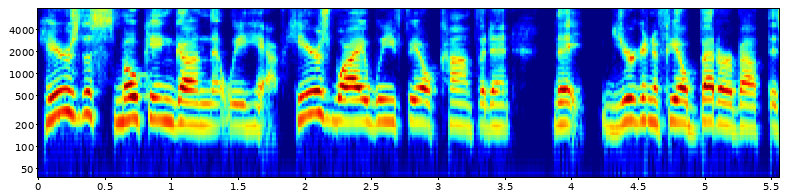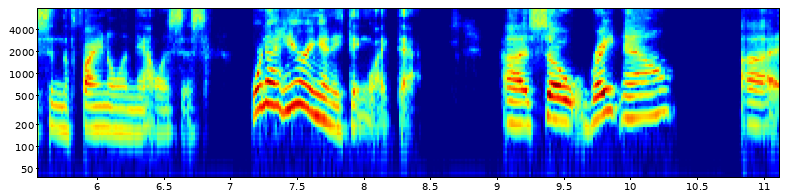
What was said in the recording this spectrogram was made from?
Here's the smoking gun that we have. Here's why we feel confident that you're going to feel better about this in the final analysis. We're not hearing anything like that. Uh, so right now, uh,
